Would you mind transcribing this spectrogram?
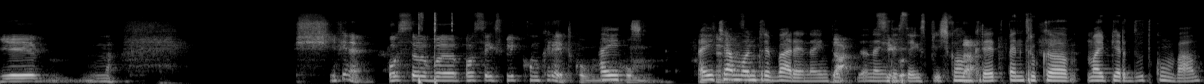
e... Na. Și, în fine, pot să, vă, pot să explic concret cum, Aici, cum Aici am o întrebare înainte, da, înainte sigur. să explici Da. concret, pentru că m-ai pierdut cumva.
